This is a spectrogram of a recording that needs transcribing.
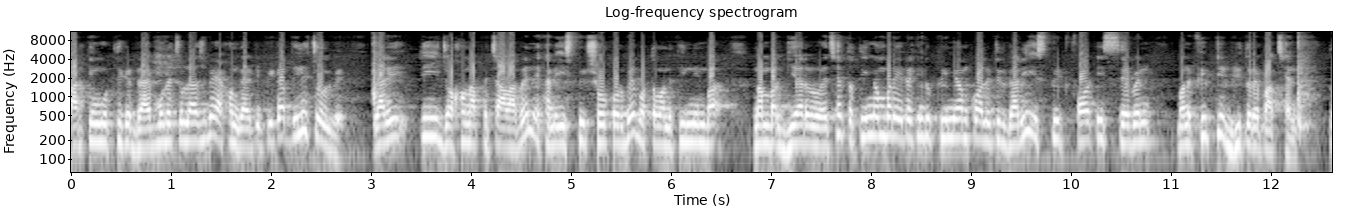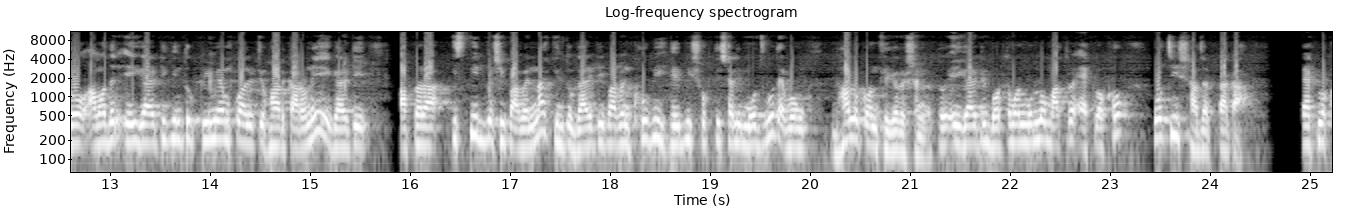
পার্কিং মোড থেকে ড্রাইভ মোডে চলে আসবে। এখন গাড়িটি পিক দিলে চলবে। গাড়িটি যখন আপনি চালাবেন, এখানে স্পিড শো করবে, বর্তমানে তিন নাম্বার নাম্বার গিয়ারে রয়েছে। তো তিন নম্বরে এটা কিন্তু প্রিমিয়াম কোয়ালিটির গাড়ি স্পিড ফর্টি সেভেন মানে ফিফটির ভিতরে পাচ্ছেন। তো আমাদের এই গাড়িটি কিন্তু প্রিমিয়াম কোয়ালিটি হওয়ার কারণে এই গাড়িটি আপনারা স্পিড বেশি পাবেন না, কিন্তু গাড়িটি পাবেন খুবই হেভি শক্তিশালী, মজবুত এবং ভালো কনফিগারেশন তো এই গাড়িটির বর্তমান মূল্য মাত্র এক লক্ষ পঁচিশ হাজার টাকা। এক লক্ষ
